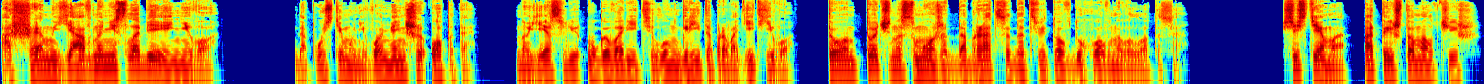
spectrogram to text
а Шен явно не слабее него. Допустим, у него меньше опыта. Но если уговорить Лунгрита проводить его, то он точно сможет добраться до цветов духовного лотоса. «Система, а ты что молчишь?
